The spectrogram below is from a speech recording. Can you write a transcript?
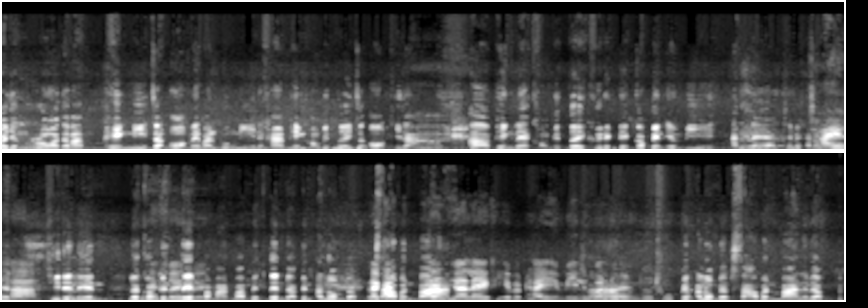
ก็ยังรอแต่ว่าเพลงนี้จะออกในวันพรุ่งนี้นะคะ เพลงของพี่เต้ยจะออกทีหลังอ่าเพลงแรกของพี่เต้ยคือเด็กๆ ก็เป็น MV อันแรกใช่ไหมคะน้องใช่เคสค่ะ ที่ได้เล่นแล้วก็เป็นไม่เคยเต้นเลยประมาณว่าเป็นเต้นแบบเป็นอารมณ์แบบแล้วก็สาวบ้านเป็นเพื่อแรกที่แบบไทยเอ็มวีหรือว่าใช่ลง YouTube ๆเป็นอารมณ์แบบสาวบ้านๆแล้วแบบไป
